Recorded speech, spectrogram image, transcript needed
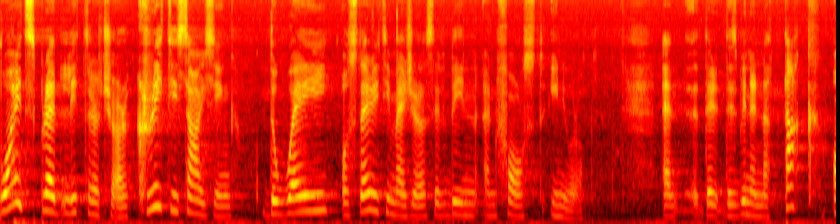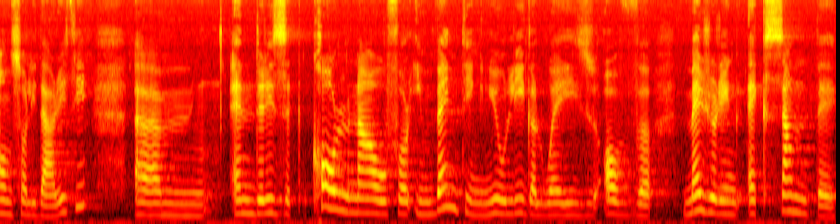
widespread literature criticizing the way austerity measures have been enforced in Europe. And there, has been an attack on solidarity Um, and there is a call now for inventing new legal ways of uh, measuring ex ante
